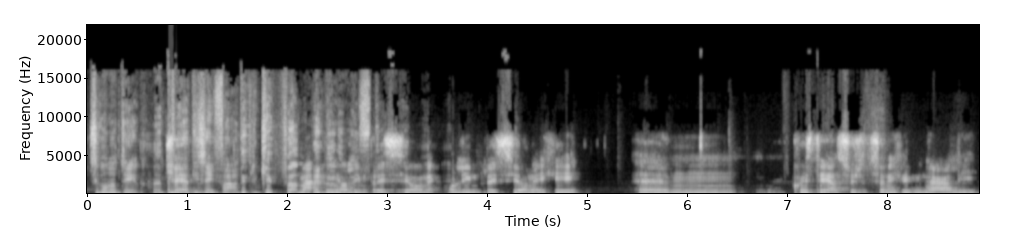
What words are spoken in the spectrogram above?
Secondo te, certo. ti sei fatto? Ma io ho l'impressione, ho l'impressione che ehm, queste associazioni criminali,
